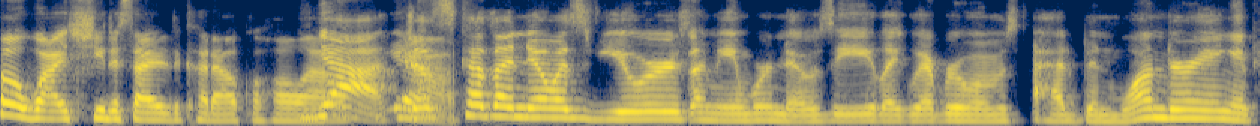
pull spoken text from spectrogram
oh why she decided to cut alcohol out yeah, just because I know as viewers, I mean, we're nosy. Like everyone was had been wondering, and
